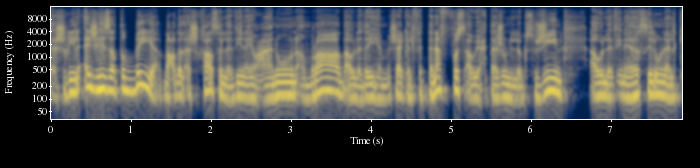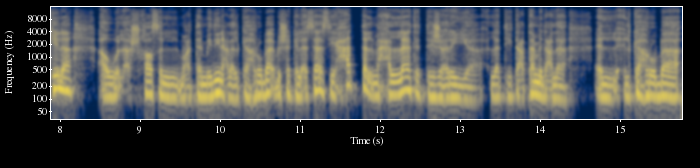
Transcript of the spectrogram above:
تشغيل أجهزة طبية بعض الأشخاص الذين يعانون أمراض أو لديهم مشاكل في التنفس أو يحتاجون للأكسجين أو الذين يغسلون الكلى أو الأشخاص المعتمدين على الكهرباء بشكل أساسي حتى المحلات التجارية التي تعتمد على الكهرباء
